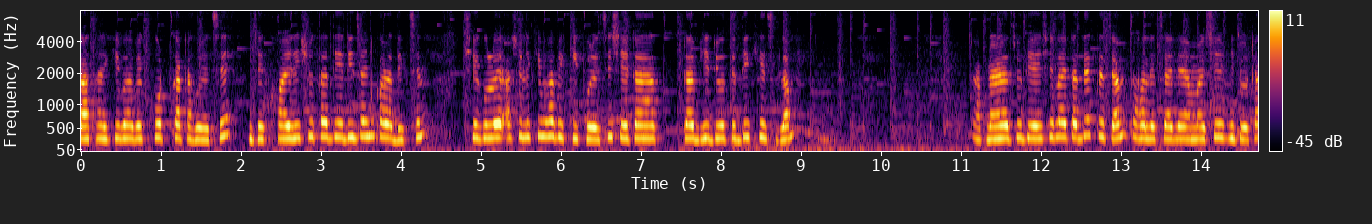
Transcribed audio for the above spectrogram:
কাঁথায় কীভাবে কোট কাটা হয়েছে, যে খয়েরি সুতা দিয়ে ডিজাইন করা দেখছেন, সেগুলো আসলে কীভাবে কি করেছি সেটা একটা ভিডিওতে দেখিয়েছিলাম। আপনারা যদি এই সেলাইটা দেখতে চান, তাহলে চাইলে আমার সেই ভিডিওটা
